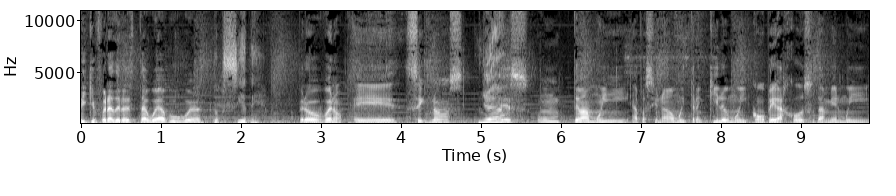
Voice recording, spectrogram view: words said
Y que fuera de esta weá, pues weón. Top 7. Pero bueno, eh, Signos Ya. es un tema muy apasionado, muy tranquilo, muy como pegajoso también, muy,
